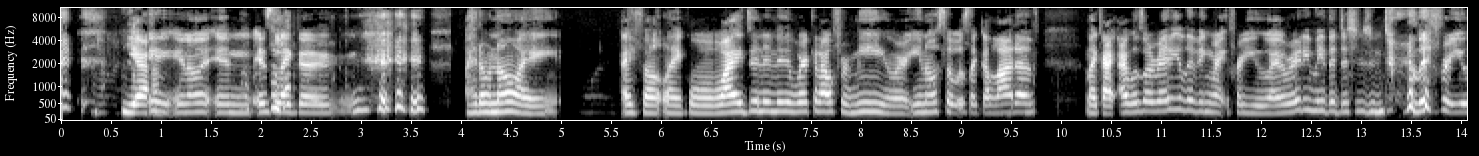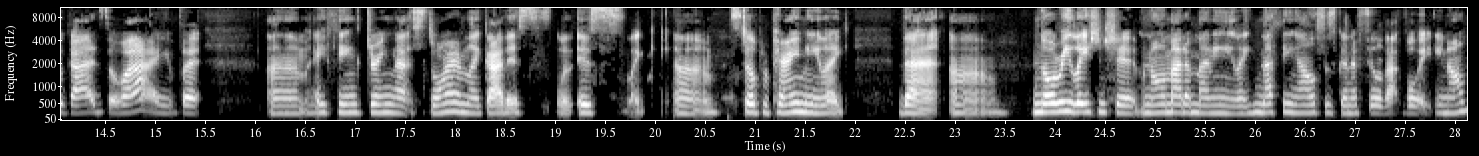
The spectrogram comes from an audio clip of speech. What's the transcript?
yeah. You know, and it's like a, I don't know. I I felt like, well, why didn't it work it out for me? Or, you know, so it was like a lot of, like, I, I was already living right for you. I already made the decision to live for you, God. So why? But um, I think during that storm, like, God is, is like, um, still preparing me, like, that, um, no relationship, no amount of money, like, nothing else is going to fill that void, you know?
